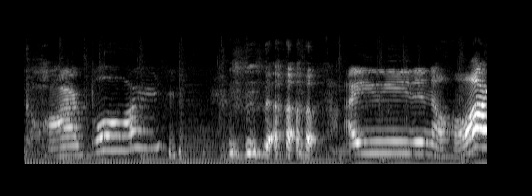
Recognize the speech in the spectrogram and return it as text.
cardboard? no. Are you eating a horse?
